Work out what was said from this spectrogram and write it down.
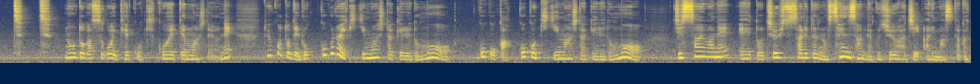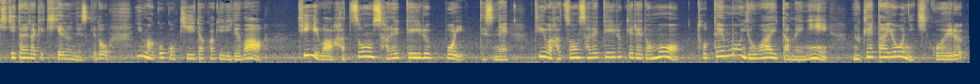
の音がすごい結構聞こえてましたよね。ということで6個ぐらい聞きましたけれども5個か5個聞きましたけれども実際はね、えーと、抽出されてるの1318あります。だから聞きたいだけ聞けるんですけど今5個聞いた限りでは t は発音されているっぽいですね。T は発音されているけれどもとても弱いために抜けたように聞こえる。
